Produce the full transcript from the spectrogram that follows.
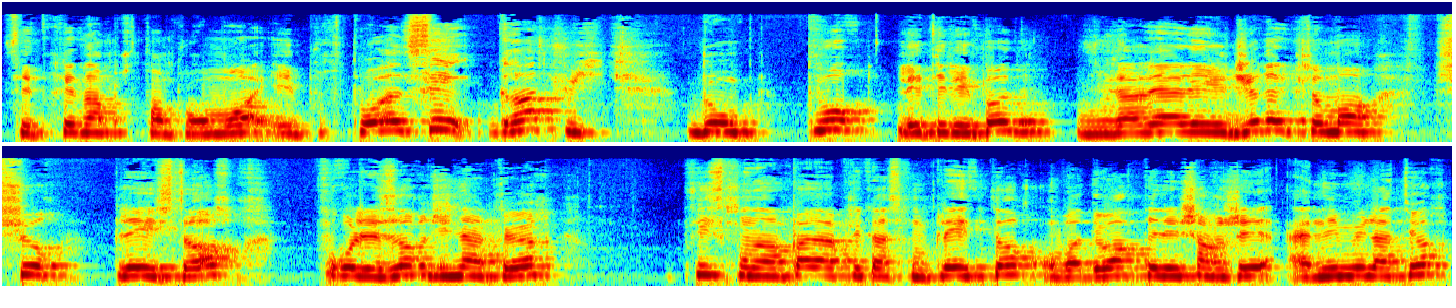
c'est très important pour moi et pour toi c'est gratuit. Donc pour les téléphones, vous allez aller directement sur Play Store pour les ordinateurs, puisqu'on n'a pas l'application Play Store, on va devoir télécharger un émulateur.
